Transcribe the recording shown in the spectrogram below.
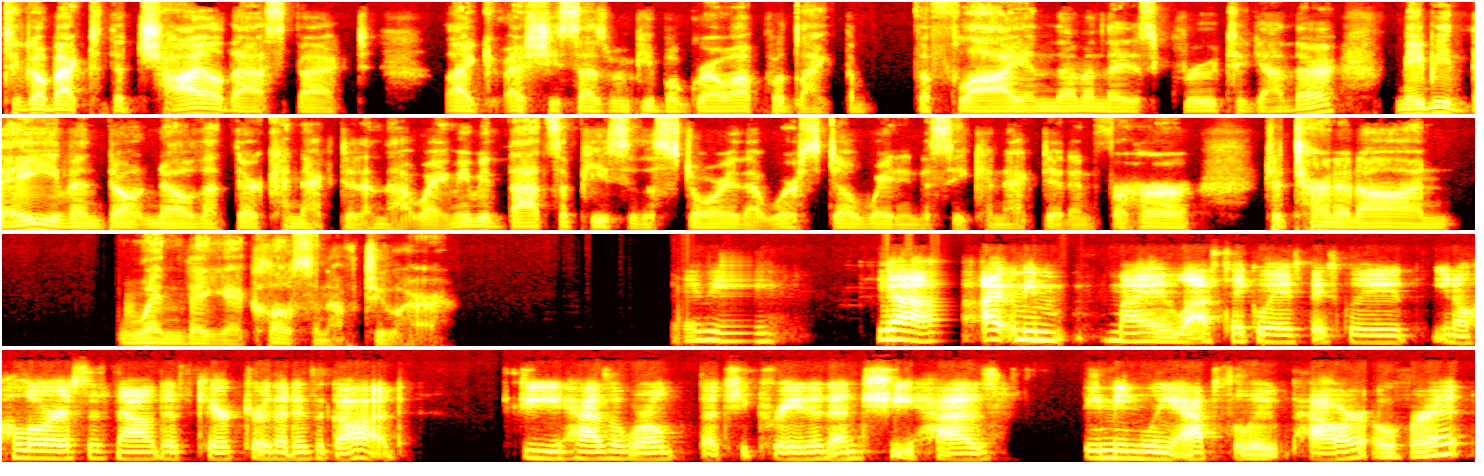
to go back to the child aspect like as she says when people grow up with like the the fly in them and they just grew together maybe they even don't know that they're connected in that way. Maybe that's a piece of the story that we're still waiting to see connected and for her to turn it on when they get close enough to her. Maybe yeah i mean my last takeaway is basically you know halores is now this character that is a god she has a world that she created and she has seemingly absolute power over it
